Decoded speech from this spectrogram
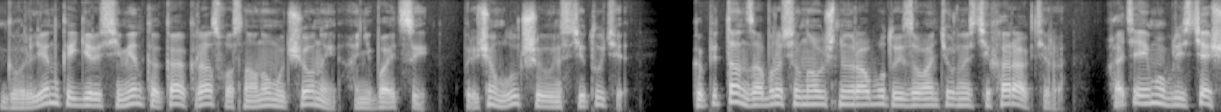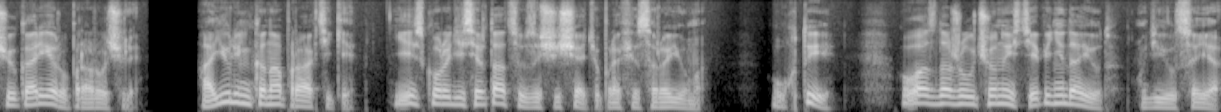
Гавриленко и Герасименко как раз в основном ученые, а не бойцы. Причем лучшие в институте. Капитан забросил научную работу из авантюрности характера, хотя ему блестящую карьеру пророчили. А Юленька на практике. Ей скоро диссертацию защищать у профессора Юма. «Ух ты! У вас даже ученые степени дают», — удивился я.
